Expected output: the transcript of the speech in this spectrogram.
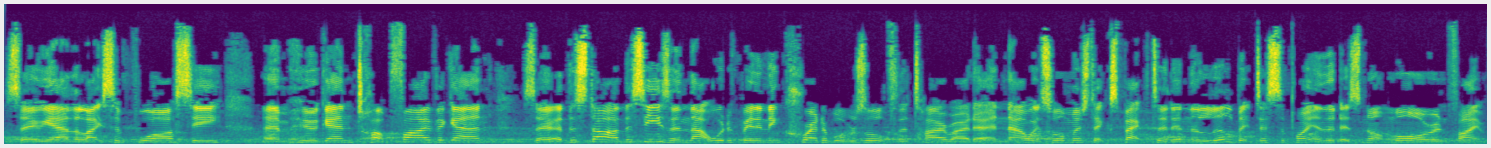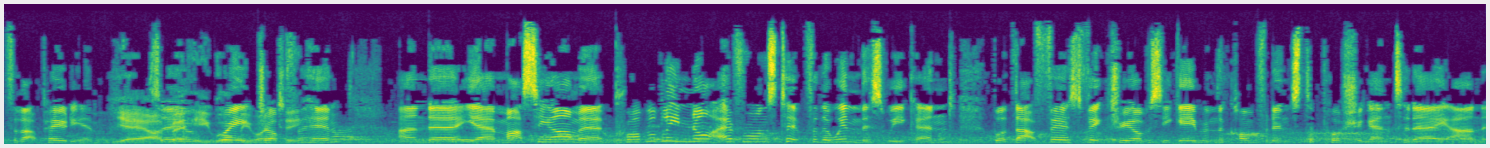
So, yeah, the likes of Buasri, um, who again, top five again. So, at the start of the season, that would have been an incredible result for the tie rider, and now it's almost expected and a little bit disappointing that it's not more and fighting for that podium. Yeah, I so, bet he will great be, job for him. And uh, yeah, Matsuyama, probably not everyone's tip for the win this weekend, but that first victory obviously gave him the confidence to push again today, and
